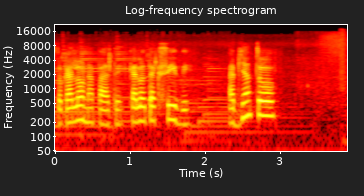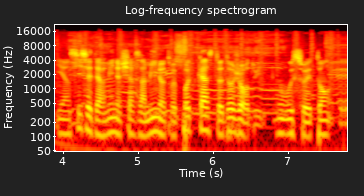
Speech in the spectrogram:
Στο καλό να πάτε. Καλό ταξίδι. À bientôt. Et ainsi se termine, chers amis, notre podcast d'aujourd'hui. Nous vous souhaitons de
